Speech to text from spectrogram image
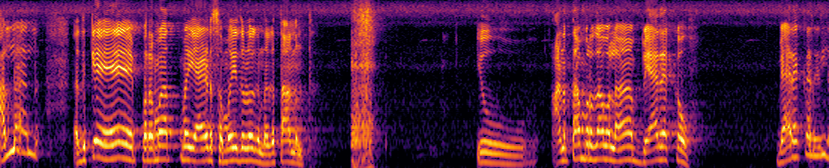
ಅಲ್ಲ ಅಲ್ಲ. ಅದಕ್ಕೆ ಪರಮಾತ್ಮ ಎರಡು ಸಮಯದೊಳಗೆ ನಗತಾನಂತ. ಇವು ಅಣತಾಂಬ್ರದಾವಲ್ಲ, ಬ್ಯಾರೆ ಅಕ್ಕವು. ಬ್ಯಾರೆ ಅಕ್ಕರಿಲ್ಲ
